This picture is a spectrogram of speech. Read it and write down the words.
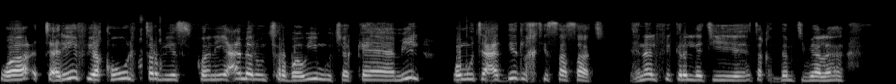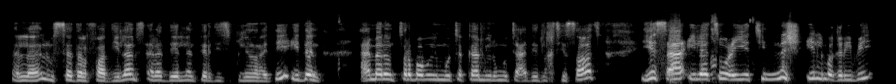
والتعريف يقول التربية السكانية عمل تربوي متكامل ومتعدد الاختصاصات. هنا الفكرة التي تقدمت بها الاستاذه الفاضله مسألة ديال الانترديسيبليناريتي اذا عمل تربوي متكامل ومتعدد الاختصاصات يسعى إلى توعية النشء المغربي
